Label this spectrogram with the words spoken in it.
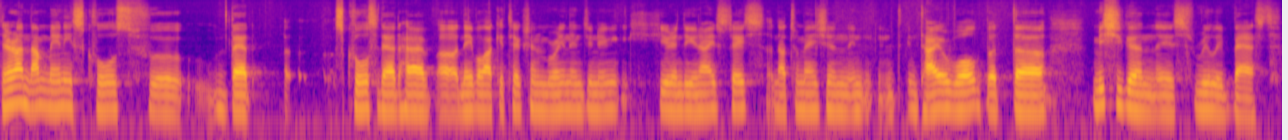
There are not many schools who, that uh, schools that have uh, naval architecture and marine engineering here in the United States, not to mention in, in entire world, but uh, Michigan is really best.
